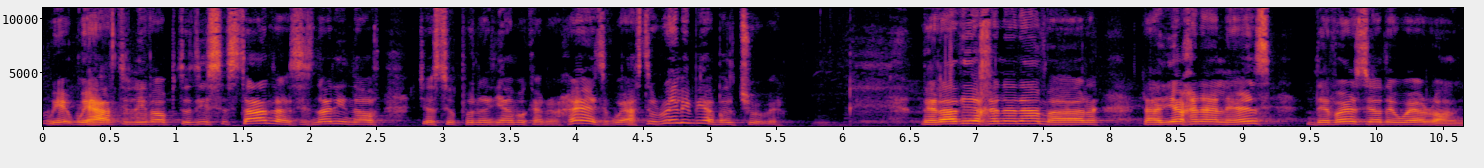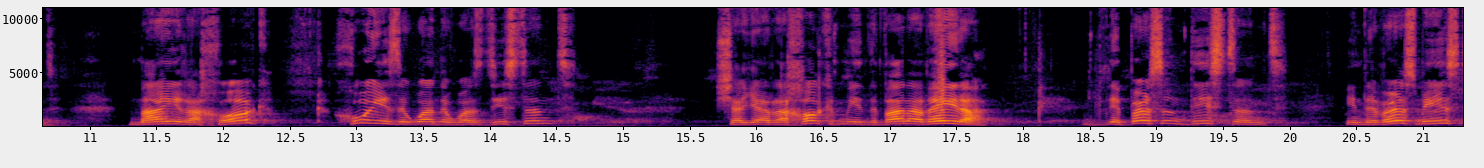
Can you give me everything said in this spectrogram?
we, we have to live up to these standards. It's not enough just to put a yarmulke on our heads. We have to really be about tshuva. The Rabbi Yochanan Amar, Rabbi Yochanan learns the verse the other way around. My rachok, who is the one that was distant? Shaya rachok midvar aveira. The person distant in the verse means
